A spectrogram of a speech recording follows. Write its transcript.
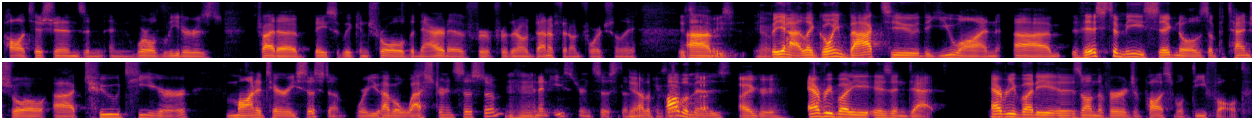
politicians and, and world leaders try to basically control the narrative for, for their own benefit, unfortunately. Um. Yeah. But yeah, like going back to the yuan, um, this to me signals a potential uh, two tier monetary system where you have a Western system mm-hmm. and an Eastern system. Yeah, now, the exactly. problem is, I agree. Everybody is in debt, everybody is on the verge of possible default.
